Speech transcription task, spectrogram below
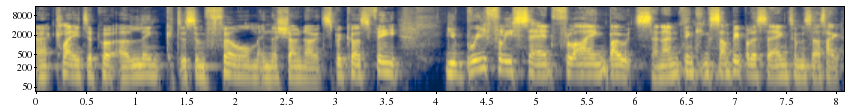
uh, Clay to put a link to some film in the show notes because Fee, you briefly said flying boats, and I'm thinking some people are saying to themselves like,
